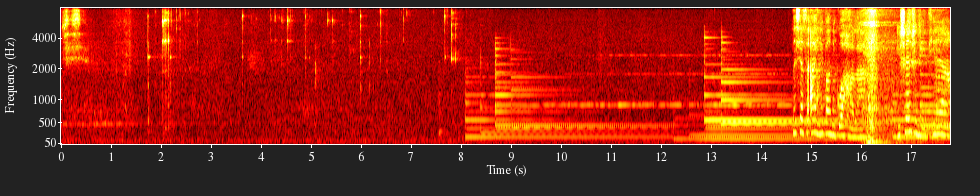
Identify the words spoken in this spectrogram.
谢谢。那下次阿姨帮你过好了。你生日是哪天呀？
